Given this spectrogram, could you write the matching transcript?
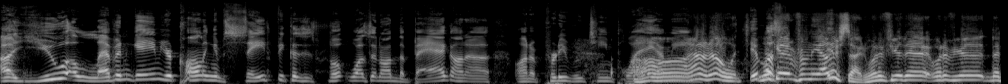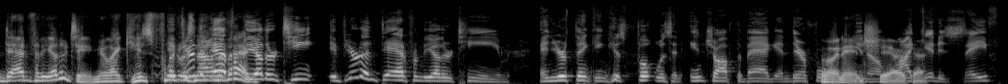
a U eleven game, you're calling him safe because his foot wasn't on the bag on a on a pretty routine play. oh, I mean, I don't know. Look must- at it from the other side. What if you're the What if you're the dad for the other team? You're like his foot was you're the not on the from the other team, if you're the dad from the other team and you're thinking his foot was an inch off the bag, and therefore, Oh, an you inch. know, Yeah, my okay. kid is safe.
